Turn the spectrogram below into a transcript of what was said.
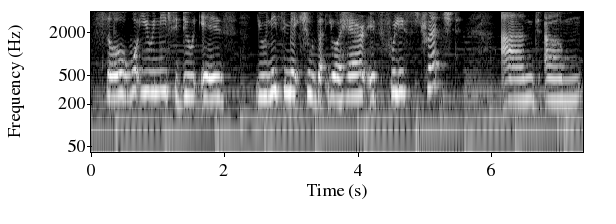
So what you need to do is you need to make sure that your hair is fully stretched and um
